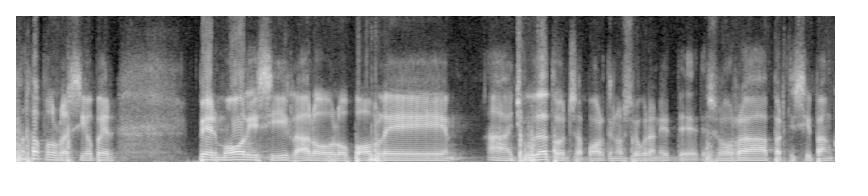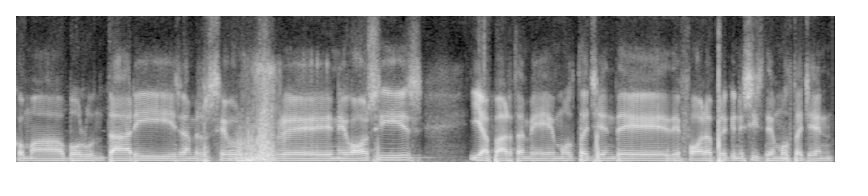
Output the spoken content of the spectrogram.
la població per, per molt. I sí, clar, el poble ajuda, tots aporten el seu granet de, de sorra, participant com a voluntaris amb els seus eh, negocis i a part també molta gent de, de fora perquè necessitem molta gent.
